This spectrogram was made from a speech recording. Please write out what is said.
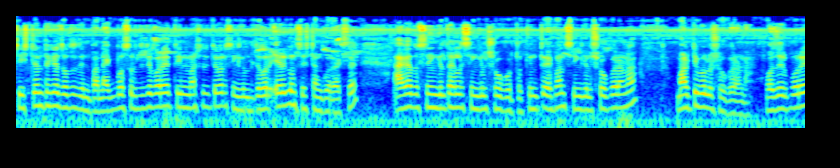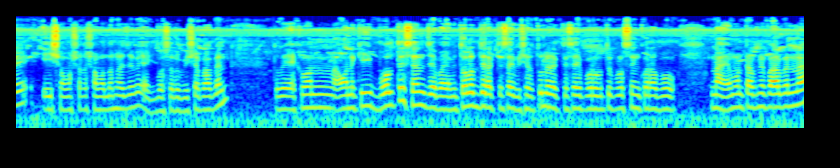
সিস্টেম থেকে যতদিন পান, এক বছর দিতে পারে, তিন মাস দিতে পারে, সিঙ্গেল দিতে পারে, এরকম সিস্টেম করে রাখছে। আগে তো সিঙ্গেল থাকলে সিঙ্গেল শো করতো, কিন্তু এখন সিঙ্গেল শো করে না, মাল্টিপলও শো করে না। হজের পরে এই সমস্যাটা সমাধান হয়ে যাবে, এক বছরের ভিসা পাবেন। তবে এখন অনেকেই বলতেছেন যে, ভাই, আমি তলব দিয়ে রাখতে চাই বিষয় তুলে রাখতে চাই, পরবর্তী প্রসেসিং করাবো। না, এমনটা আপনি পারবেন না।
